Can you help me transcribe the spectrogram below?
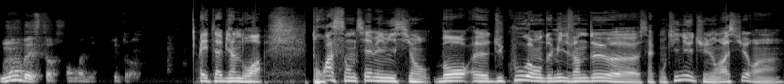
mon best-of, on va dire plutôt. Et t'as bien le droit. 300e émission. Bon, euh, du coup, en 2022, euh, ça continue, tu nous rassures. Hein.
